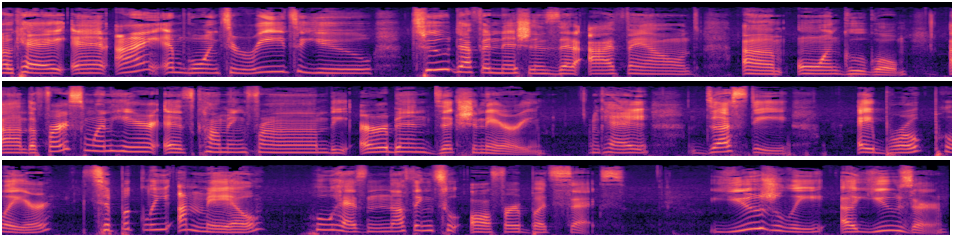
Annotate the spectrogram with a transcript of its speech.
Okay, and I am going to read to you two definitions that I found um, on Google. Um, the first one here is coming from the Urban Dictionary. Okay, Dusty, a broke player, typically a male who has nothing to offer but sex, usually a user.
